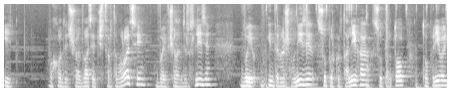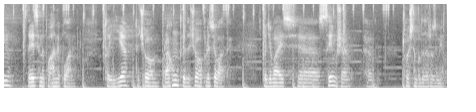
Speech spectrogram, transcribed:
І виходить, що у 2024 році ви в Challengers Лізі, ви в International Лізі, супер крута ліга, супер топ, топ рівень. Здається, непоганий план. То є до чого прагнути, до чого працювати. Сподіваюсь, е, з цим вже е, точно буде зрозуміло.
